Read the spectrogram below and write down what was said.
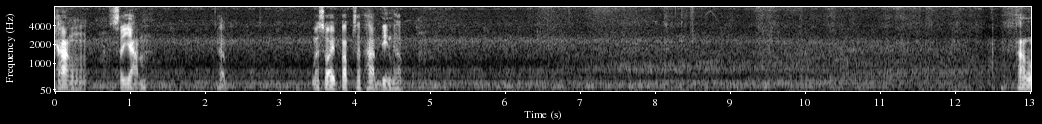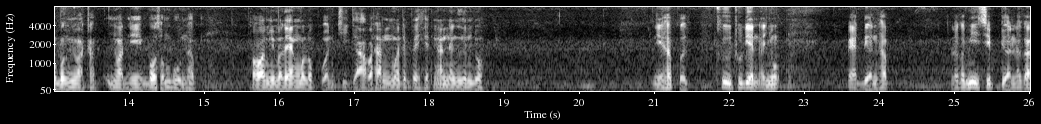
ช่างสยามครับ มาซอยปรับสภาพดินครับ พามาเบิ่งหยอดครับหยอดนี้บ่สมบูรณ์ครับ เพราะว่ามีแมลงมารบกวนฉีดยาประทันเมื่อได้ไปเฮ็ดงานอย่างอื่นอยู่นี่ครับก็คือทุเรียนอายุ 8 เดือนครับ แล้วก็มี10เดือนแล้วก็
